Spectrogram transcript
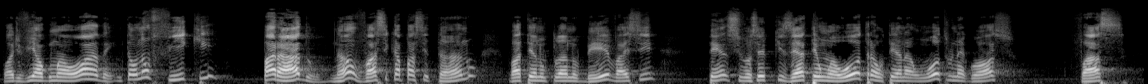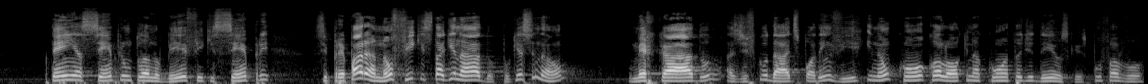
pode vir alguma ordem. Então não fique parado, não, vá se capacitando, vá tendo um plano B, vai se se você quiser ter uma outra alternativa, um outro negócio, faça. Tenha sempre um plano B, fique sempre se preparando, não fique estagnado, porque senão o mercado, as dificuldades podem vir e não coloque na conta de Deus, queridos, por favor.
